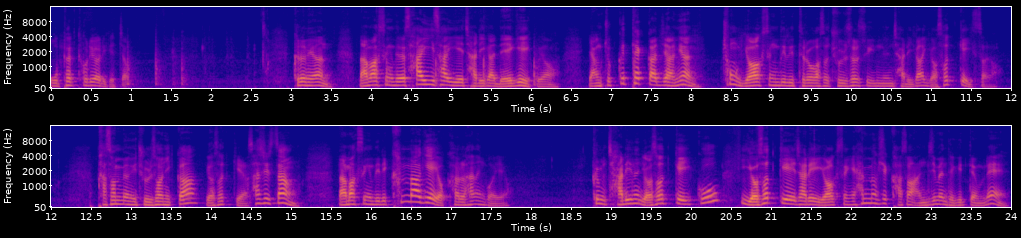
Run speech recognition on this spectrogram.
5팩토리얼이겠죠. 그러면 남학생들 사이사이에 자리가 4개 있고요. 양쪽 끝에까지 하면 총 여학생들이 들어가서 줄 설 수 있는 자리가 6개 있어요. 다섯 명이 줄 서니까 6개야. 사실상 남학생들이 칸막이의 역할을 하는 거예요. 그럼 자리는 6개 있고 이 6개의 자리에 여학생이 한 명씩 가서 앉으면 되기 때문에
